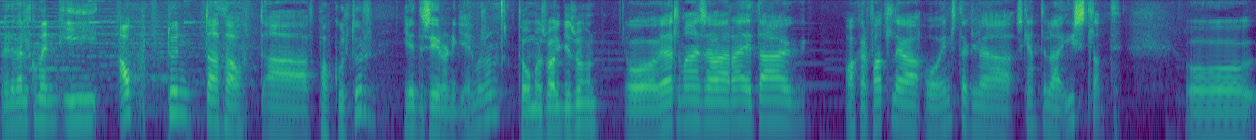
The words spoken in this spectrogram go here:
Verið velkomin í áttunda þátt af popkultúr. Ég heiti Sigrun Ingi Helmarsson Tómas Valgísson og við ætlum aðeins að ræða í dag okkar fallega og einstaklega skemmtilega Ísland og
